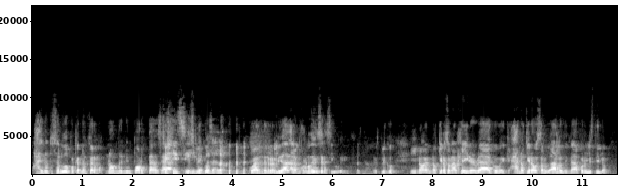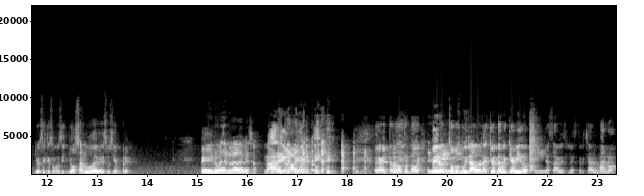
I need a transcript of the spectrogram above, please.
ay, no te saludo porque ando enfermo. No, hombre, no importa, o sea, sí, ¿me sí, me ha pasado. Cuando en realidad a lo mejor no debe ser así, güey. Pues no. ¿Me explico? Y no, no quiero sonar hater, ¿verdad? Como de que, ah, no quiero saludarlos ni nada por el estilo. Yo sé que somos. Yo saludo de beso siempre. Pero... No me ha saludado de beso. No, digo, no, obviamente. obviamente los otros no, güey. Pero Sí. somos muy dados de, ¿qué onda, güey? ¿Qué ha habido? Sí. Ya sabes, la estrechar el mano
